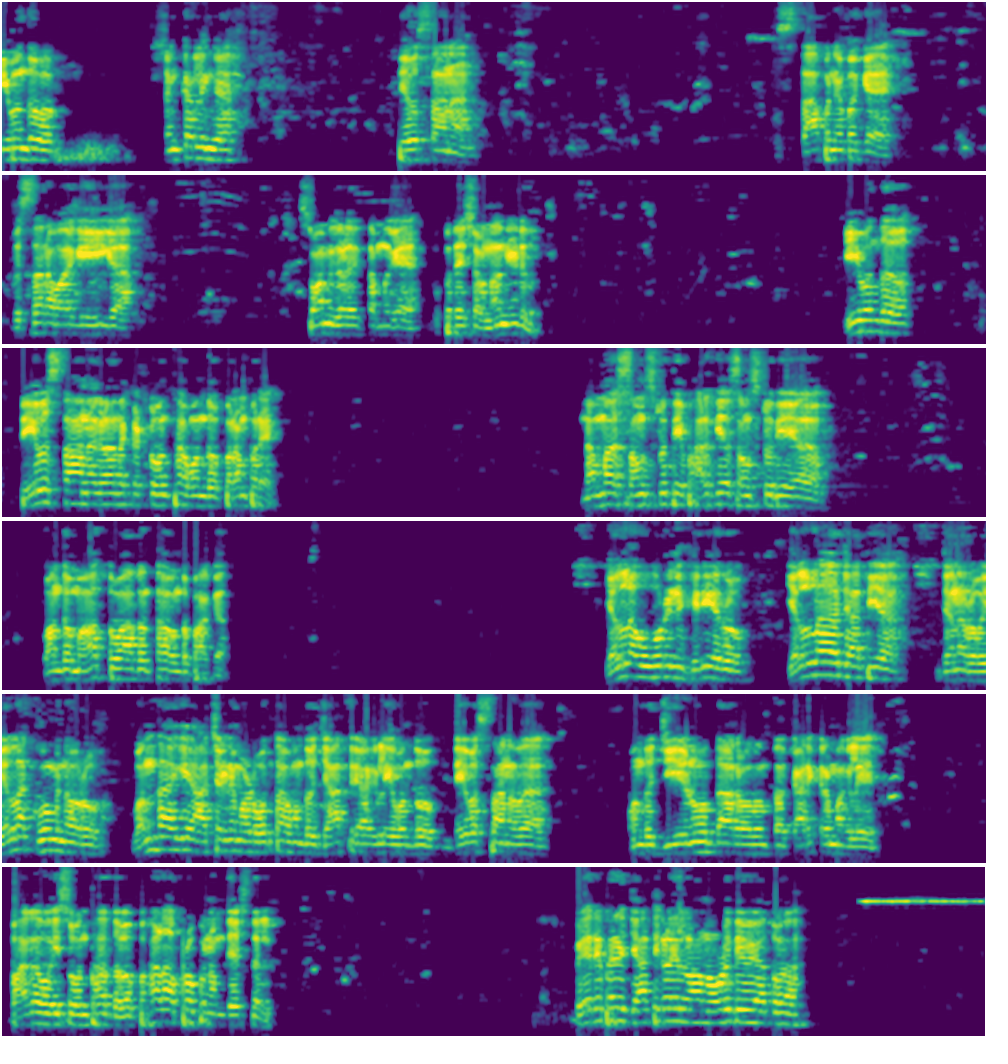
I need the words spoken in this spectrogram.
ಈ ಒಂದು ಶಂಕರಲಿಂಗ ದೇವಸ್ಥಾನ ಸ್ಥಾಪನೆ ಬಗ್ಗೆ ವಿಸ್ತಾರವಾಗಿ ಈಗ ಸ್ವಾಮಿಗಳಿಗೆ ತಮಗೆ ಉಪದೇಶವನ್ನ ನೀಡಿದರು. ಈ ಒಂದು ದೇವಸ್ಥಾನಗಳನ್ನು ಕಟ್ಟುವಂತಹ ಒಂದು ಪರಂಪರೆ ನಮ್ಮ ಸಂಸ್ಕೃತಿ, ಭಾರತೀಯ ಸಂಸ್ಕೃತಿಯ ಒಂದು ಮಹತ್ವವಾದಂತಹ ಒಂದು ಭಾಗ. ಎಲ್ಲ ಊರಿನ ಹಿರಿಯರು, ಎಲ್ಲ ಜಾತಿಯ ಜನರು, ಎಲ್ಲ ಕೋಮಿನವರು ಒಂದಾಗಿ ಆಚರಣೆ ಮಾಡುವಂತಹ ಒಂದು ಜಾತ್ರೆ ಆಗಲಿ, ಒಂದು ದೇವಸ್ಥಾನದ ಒಂದು ಜೀರ್ಣೋದ್ಧಾರವಾದಂತಹ ಕಾರ್ಯಕ್ರಮ ಆಗಲಿ, ಭಾಗವಹಿಸುವಂತಹದ್ದು ಬಹಳ ಅಪರೂಪ ನಮ್ಮ ದೇಶದಲ್ಲಿ. ಬೇರೆ ಬೇರೆ ಜಾತಿಗಳಲ್ಲಿ ನಾವು ನೋಡಿದೀವಿ ಅಥವಾ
